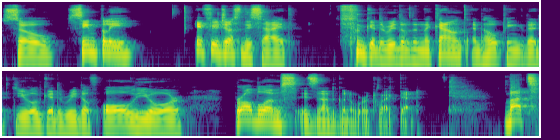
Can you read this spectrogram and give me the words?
So, simply, if you just decide to get rid of an account and hoping that you will get rid of all your problems, it's not going to work like that. But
